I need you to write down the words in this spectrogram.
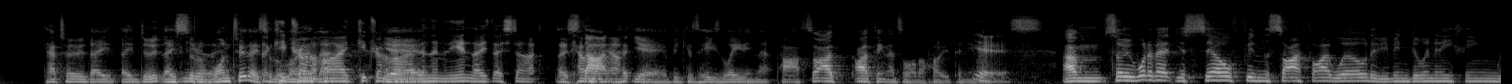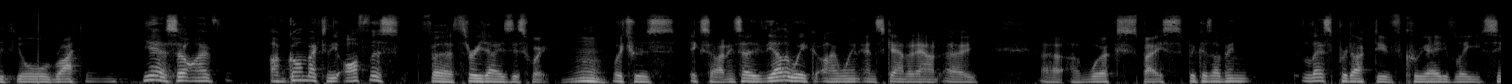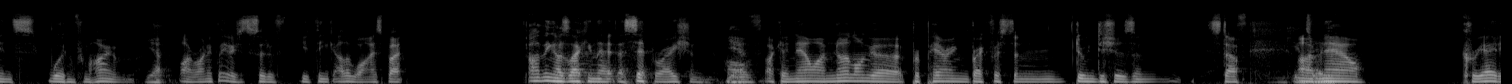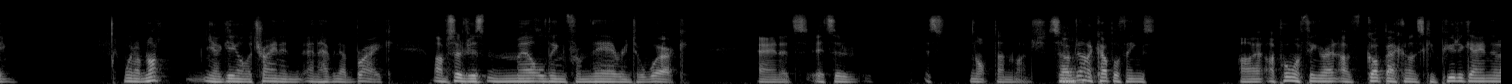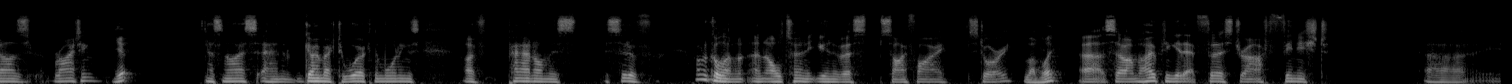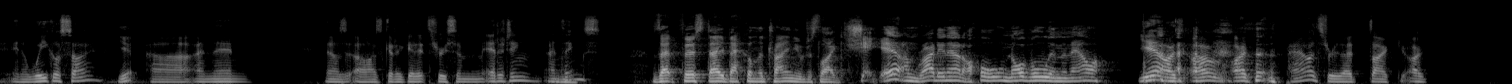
Katu, they they do. They sort Yeah, of they- want to. They, They sort keep of trying to that. hide, keep trying to hide, and then in the end they, they start They start, out. yeah, because he's leading that path. So I, I think that's a lot of hope anyway. Yes. Um, so what about yourself in the sci-fi world? Have you been doing anything with your writing? Yeah, so I've I've gone back to the office for three days this week, Mm. which was exciting. So the other week I went and scouted out a uh, a workspace because I've been less productive creatively since working from home. Yep. Ironically, which is sort of you'd think otherwise, but I think I was lacking that a separation Yeah. of okay, now I'm no longer preparing breakfast and doing dishes and stuff. Kids I'm ready. now creating. When I'm not, you know, getting on the train and, and having that break, I'm sort of just melding from there into work, and it's it's sort of it's not done much. So I've Mm. done a couple of things. I, I pulled my finger out. I've got back on this computer game that I was writing. Yep. That's nice. And going back to work in the mornings, I've powered on this this sort of I want to call it an, an alternate universe sci-fi story. Lovely. Uh, so I'm hoping to get that first draft finished uh, in a week or so, Yep. uh, and then then I was, I was going to get it through some editing and Mm. things. Was that first day back on the train? You're just like, shit, yeah, I'm writing out a whole novel in an hour. Yeah, I, I, I powered through that. Like I,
